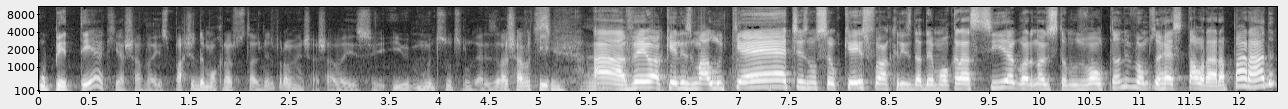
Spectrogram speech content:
O PT aqui achava isso. O Partido Democrático dos Estados Unidos provavelmente achava isso. E, e muitos outros lugares. Ele achava que. Sim, é. Ah, veio aqueles maluquetes, não sei o que. Isso foi uma crise da democracia. Agora nós estamos voltando e vamos restaurar a parada.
